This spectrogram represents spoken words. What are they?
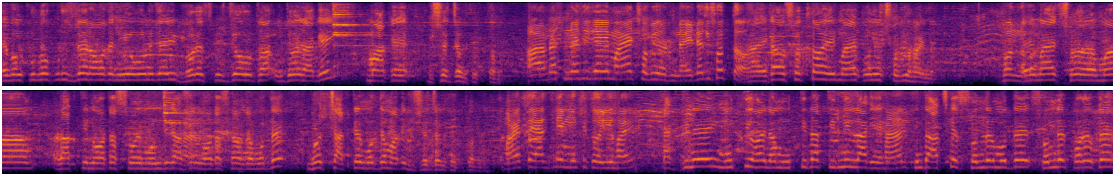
এবং পূর্বপুরুষদের আমাদের নিয়ম অনুযায়ী ভোরে সূর্য ওঠা উদয়ের আগেই মাকে বিসর্জন করতে হবে। আর আমরা শুনেছি যে এই মায়ের ছবি ওঠে না। এটা কি সত্য? হ্যাঁ এটাও সত্য। এই মায়ের কোনো ছবি হয় না। এই মায়ের ছ- মা রাত্রি নটার সময় মন্দিরে আসেন নটা সাড়ে নটার মধ্যে ভোর চারটের মধ্যে মাকে বিসর্জন করতে হবে। মায়ের তো একদিনই মূর্তি তৈরি হয়। একদিনে এই মূর্তি হয় না মূর্তিটা তিন দিন লাগে। হ্যাঁ। কিন্তু আজকে সন্ধ্যের মধ্যে সন্ধ্যের পরে ওকে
